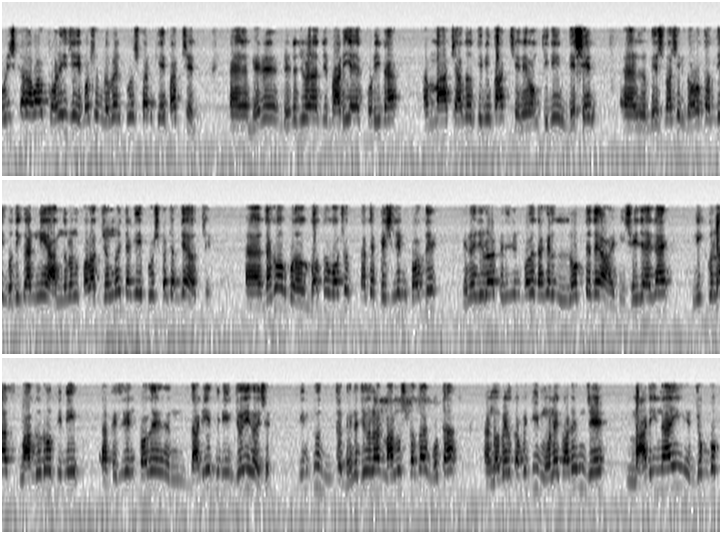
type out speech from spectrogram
পরিষ্কার হওয়ার পরেই যে এবছর নোবেল পুরস্কার কে পাচ্ছেন ভেনেজুয়েলা যে বাড়িয়া করিনা, মা চাঁদও তিনি পাচ্ছেন এবং তিনি দেশের দেশবাসীর গণতান্ত্রিক অধিকার নিয়ে আন্দোলন করার জন্যই তাকে এই পুরস্কারটা দেওয়া হচ্ছে। দেখো গত বছর তাকে প্রেসিডেন্ট পদে, ভেনেজুয়েলার প্রেসিডেন্ট পদে তাকে লড়তে দেওয়া হয়নি। সেই জায়গায় নিকোলাস মাদুরো তিনি প্রেসিডেন্ট পদে দাঁড়িয়ে তিনি জয়ী হয়েছেন। কিন্তু ভেনেজুয়েলার মানুষ তথা গোটা নোবেল কমিটি মনে করেন যে মারিনাই যোগ্য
